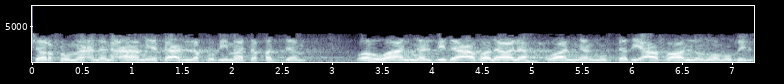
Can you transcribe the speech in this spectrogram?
شرح معنى عام يتعلق بما تقدم وهو أن البدع ضلالة وأن المبتدع ضال ومضل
